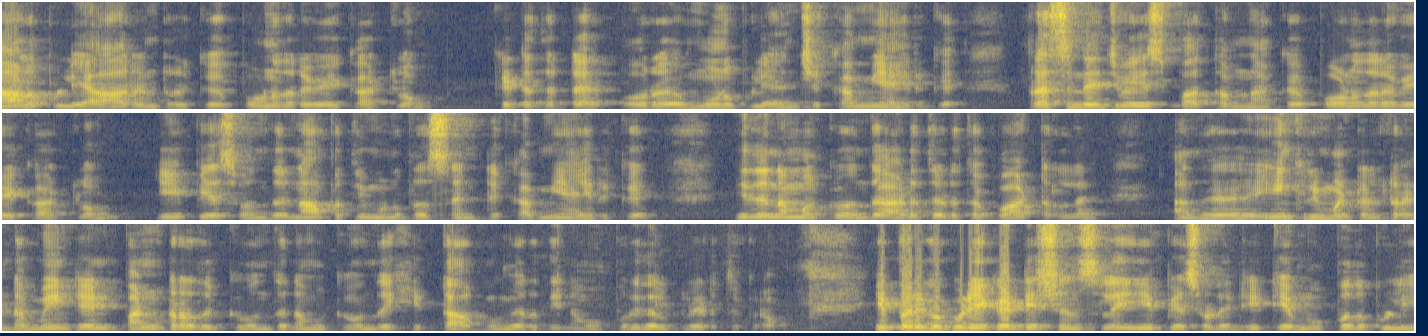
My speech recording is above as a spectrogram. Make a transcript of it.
நாலு புள்ளி ஆறுன்னு இருக்கு. போன தடவையை காட்டிலும் கிட்டத்தட்ட ஒரு மூணு புள்ளி அஞ்சு கம்மியாயிருக்கு. பர்சன்டேஜ் வைஸ் பார்த்தோம்னாக்க போன தடவையை காட்டிலும் இபிஎஸ் வந்து நாற்பத்தி மூணு பர்சன்ட் கம்மியாயிருக்கு. இது நமக்கு வந்து அடுத்தடுத்த குவார்ட்டரில் அந்த இன்க்ரிமெண்டல் ட்ரெண்டை மெயின்டைன் பண்ணுறதுக்கு வந்து நமக்கு வந்து ஹிட் ஆகுங்கிறதையும் நம்ம புரிதலுக்குள்ள எடுத்துக்கிறோம். இப்போ இருக்கக்கூடிய கண்டிஷன்ஸில் இபிஎஸோட டிடிஎம் முப்பது புள்ளி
